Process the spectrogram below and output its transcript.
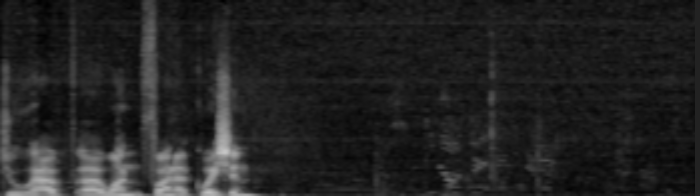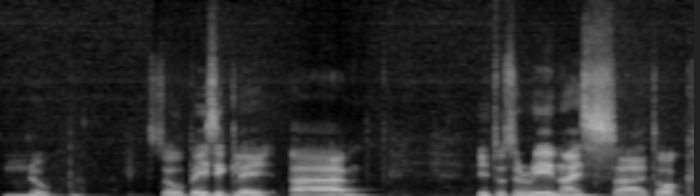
Do you have uh, one final question? Nope. So basically, um, it was a really nice uh, talk.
